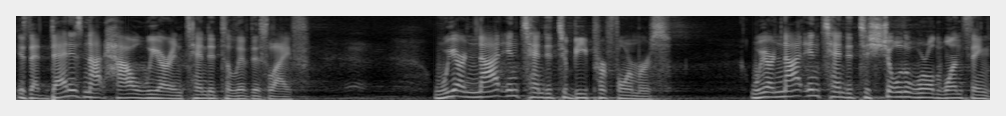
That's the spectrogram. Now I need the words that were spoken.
is that that is not how we are intended to live this life. We are not intended to be performers. We are not intended to show the world one thing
